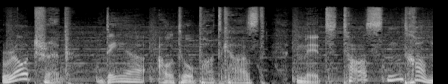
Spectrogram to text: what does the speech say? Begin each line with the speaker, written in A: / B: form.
A: Roadtrip, der Autopodcast mit Thorsten Tromm.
